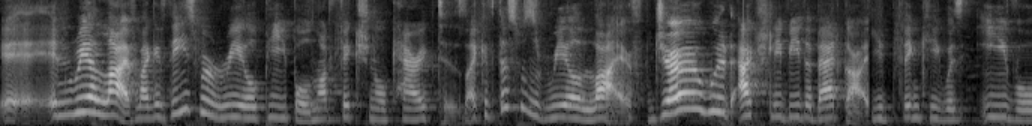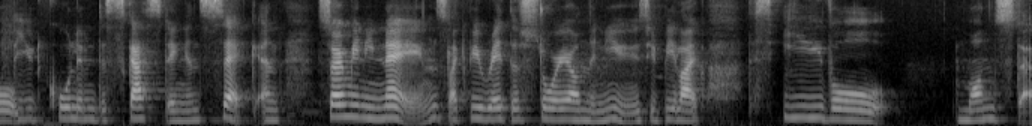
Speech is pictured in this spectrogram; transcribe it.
in real life, like if these were real people, not fictional characters, like if this was real life, Joe would actually be the bad guy. You'd think he was evil, you'd call him disgusting and sick and so many names. Like if you read the story on the news, you'd be like, this evil monster.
